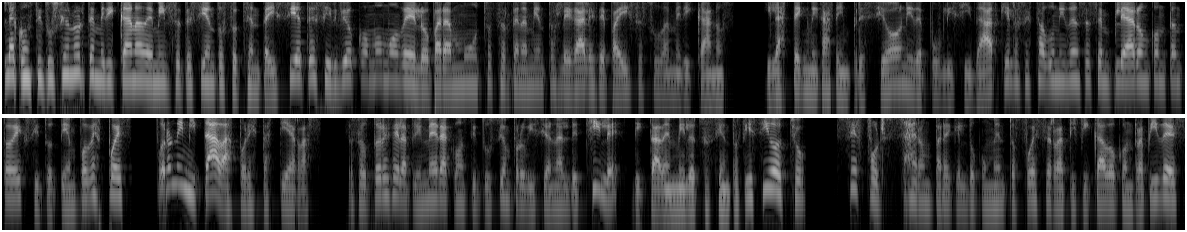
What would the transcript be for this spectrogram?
La Constitución norteamericana de 1787 sirvió como modelo para muchos ordenamientos legales de países sudamericanos, y las técnicas de impresión y de publicidad que los estadounidenses emplearon con tanto éxito tiempo después fueron imitadas por estas tierras. Los autores de la primera Constitución Provisional de Chile, dictada en 1818, se esforzaron para que el documento fuese ratificado con rapidez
